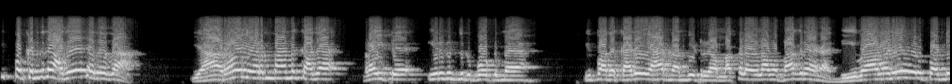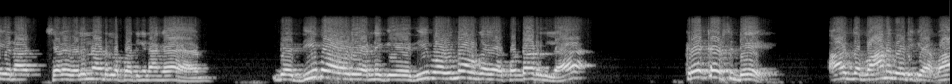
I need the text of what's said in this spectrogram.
இப்போ கிட்டத்தட்ட அதே கதை தான் யாரோ இறந்தான்னு கதை. ரைட்டு இருக்கிறதுக்கு போட்டுமே. இப்ப அந்த கதையை யார் நம்பிட்டு இருக்கா? மக்கள் அதெல்லாம் பாக்குறாங்க. தீபாவளியே ஒரு பண்டிகை நாள். சில வெளிநாடுல பாத்தீங்கன்னாங்க. இந்த தீபாவளி அன்னைக்கு தீபாவளின்னு அவங்க கொண்டாடுறதுல கிரேக்கர்ஸ் டே. அந்த வான வேடிக்கை வா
